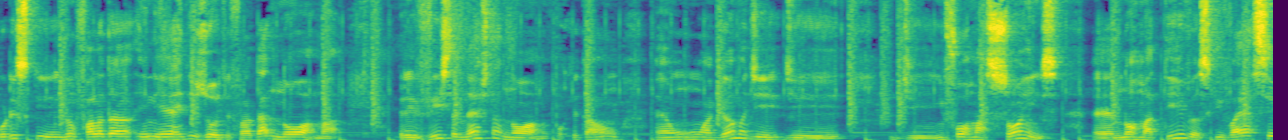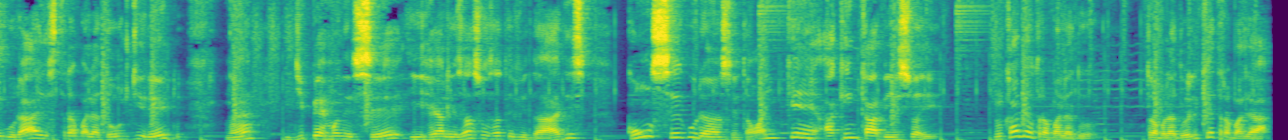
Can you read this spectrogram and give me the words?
por isso que não fala da NR18, ele fala da norma prevista nesta norma, porque está um, é uma gama de, de, de informações é, normativas que vai assegurar a esse trabalhador o direito né, de permanecer e realizar suas atividades com segurança. Então, a quem, a quem cabe isso aí? Não cabe ao trabalhador. O trabalhador ele quer trabalhar.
